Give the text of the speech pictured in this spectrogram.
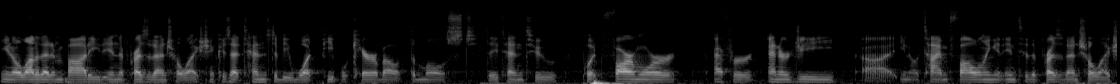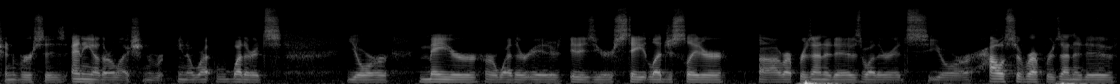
you know, a lot of that embodied in the presidential election because that tends to be what people care about the most. They tend to put far more effort, energy, uh, you know, time following it into the presidential election versus any other election. You know, wh- whether it's your mayor or whether it is your state legislator uh, representatives, whether it's your House of Representative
